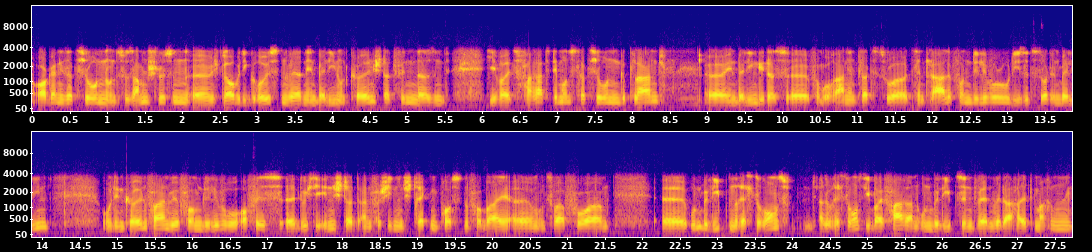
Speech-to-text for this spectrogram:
Organisationen und Zusammenschlüssen. Äh, ich glaube, die größten werden in Berlin und Köln stattfinden. Da sind jeweils Fahrraddemonstrationen geplant. Äh, in Berlin geht das äh, vom Oranienplatz zur Zentrale von Deliveroo, die sitzt dort in Berlin. Und in Köln fahren wir vom Deliveroo Office äh, durch die Innenstadt an verschiedenen Streckenposten vorbei, und zwar vor unbeliebten Restaurants, also Restaurants, die bei Fahrern unbeliebt sind, werden wir da Halt machen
